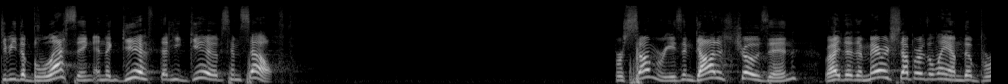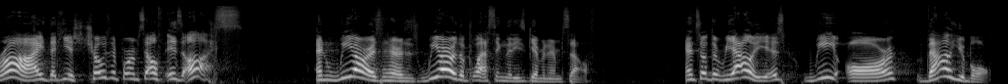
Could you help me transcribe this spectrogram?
to be the blessing and the gift that he gives himself. For some reason God has chosen, right, that the marriage supper of the lamb, the bride that he has chosen for himself is us. And we are his inheritance. We are the blessing that he's given himself. And so the reality is, we are valuable.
